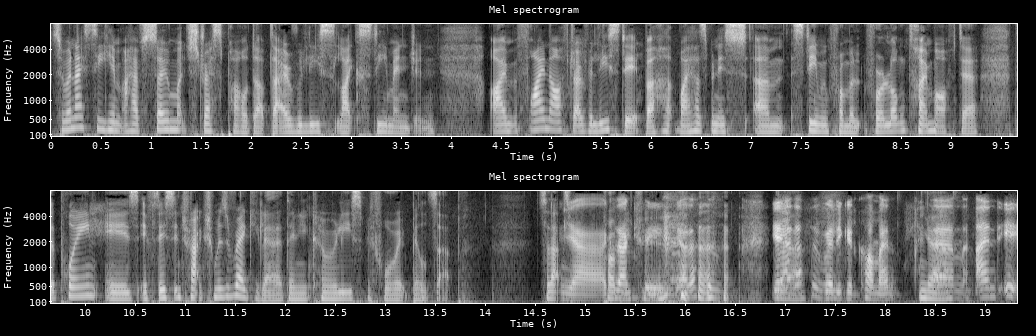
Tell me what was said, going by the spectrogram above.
So when I see him, I have so much stress piled up that I release like steam engine. I'm fine after I've released it, but hu- my husband is um, steaming from a, for a long time after. The point is, if this interaction was regular, then you can release before it builds up. So that's yeah, exactly. Yeah, that's a, yeah, Yeah. that's a really good comment. Yeah. Um, and it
